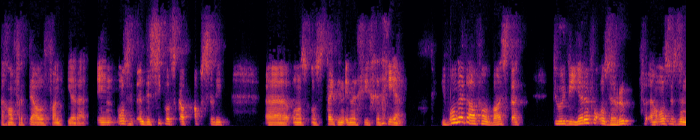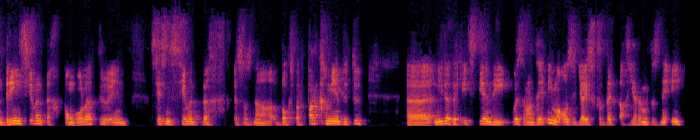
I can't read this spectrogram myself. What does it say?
te gaan vertel van die Here. En ons het in disippelskap absoluut uh ons ons tyd en energie gegee. Die wonder daarvan was dat toe die Here vir ons roep, uh, ons is in 73 Pongola toe en 76 is ons na Boksburg Park gemeente toe. Uh nie dat ek iets teen die Oosrand het nie, maar ons het juis gebid, ag Here, moet ons net nie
